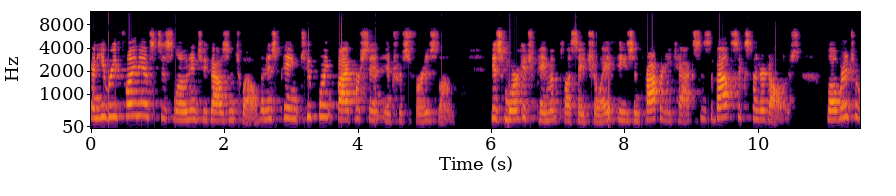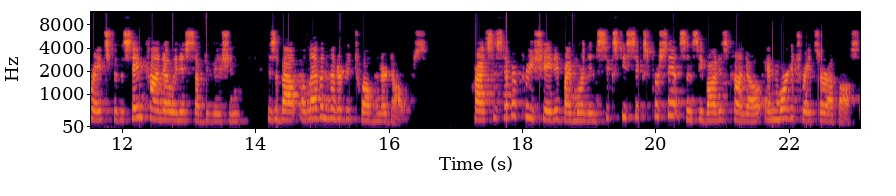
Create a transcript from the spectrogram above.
and he refinanced his loan in 2012 and is paying 2.5% interest for his loan. His mortgage payment plus HOA fees and property tax is about $600, while rental rates for the same condo in his subdivision is about 1,100 to $1,200. Prices have appreciated by more than 66% since he bought his condo, and mortgage rates are up also.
